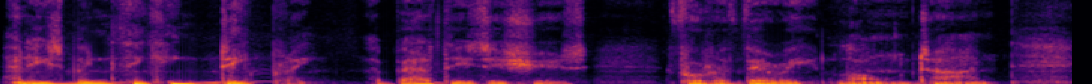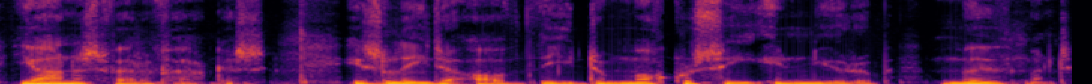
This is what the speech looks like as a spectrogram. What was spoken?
and he's been thinking deeply about these issues for a very long time. Yanis Varoufakis is leader of the Democracy in Europe movement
